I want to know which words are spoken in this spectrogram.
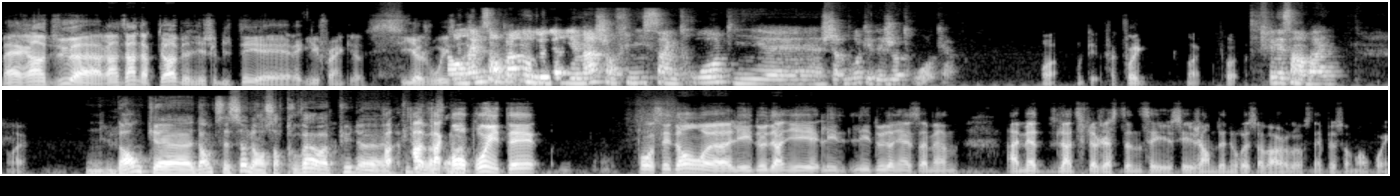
Mais rendu, à- rendu en octobre, l'éligibilité est réglée, Frank. là. S'il a joué. même si on parle de nos deux derniers matchs, on finit 5-3, puis euh, Sherbrooke est déjà 3-4. Ouais, OK. Fait que faudrait- ouais, finissent en bail. Donc, euh, donc c'est ça. Là, on se retrouvait à avoir plus de. Fa- plus fa- de fait que mon point était passez donc euh, les, deux derniers, les, les deux dernières semaines à mettre de l'antiflogestine ces, ces jambes de nos receveurs. là. C'est un peu ça mon point.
